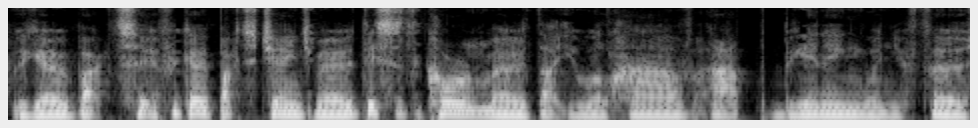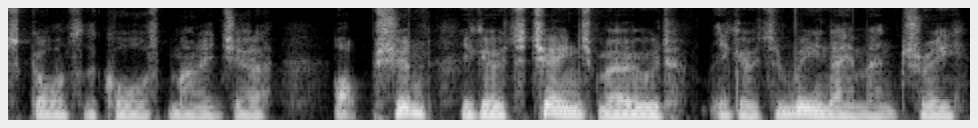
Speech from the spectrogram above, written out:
we go back to, if we go back to change mode, this is the current mode that you will have at the beginning when you first go onto the course manager option. You go to change mode, you go to rename entry,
